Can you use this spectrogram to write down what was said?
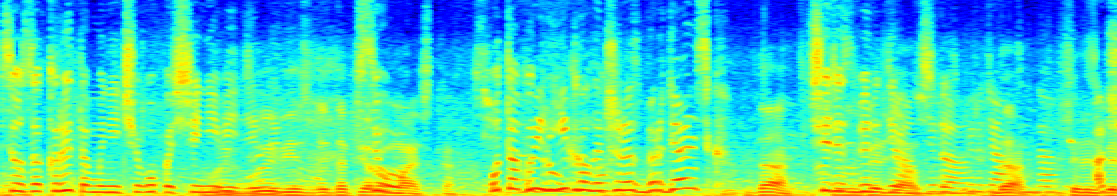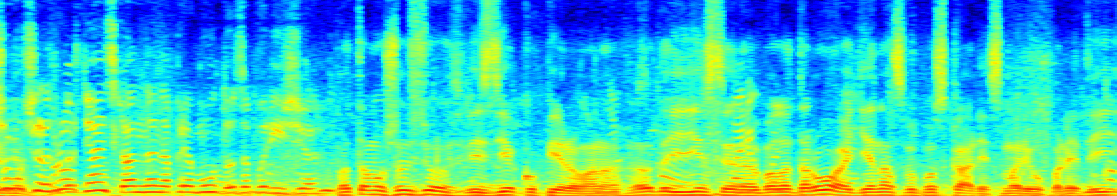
Все закрыто, мы ничего почти не Вы- видели. Вывезли до. Первомайска. Вот так Ви вот друг їхали друга- через Бердянськ? Да. Через Бердянск. Да. Да, через А чому Бердянск. через Бердянськ, а не напряму до Запоріжжя? Потому что все везде оккупировано. Это единственная была дорога, где нас выпускали с Мариуполя. Это Ну, как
